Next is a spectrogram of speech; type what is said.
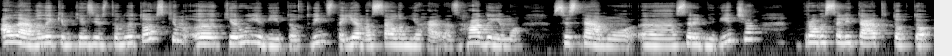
але Великим князівством Литовським е, керує Вітовт, він стає васалом Ягайла. Згадуємо систему е, середньовіччя про васалітет, тобто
